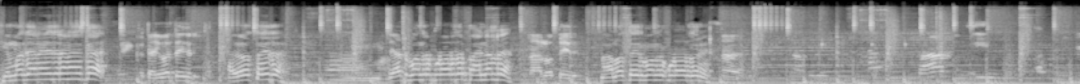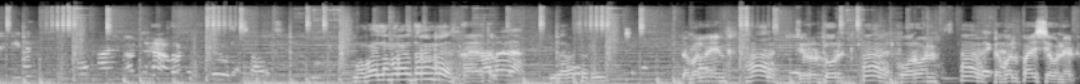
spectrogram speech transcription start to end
ಕಿಮ್ಮತ್ ಏನ ಇದ್ರ ಐವತ್ತೈದು ರೀ. ಐವತ್ತೈದು? ಎಷ್ಟು ಬಂದ್ರೆ ಕೊಡೋದ್ರಿ ಫೈನಲ್ ರೀ? ನಲ್ವತ್ತೈದು. ನಲವತ್ತೈದು ಬಂದ್ರೆ ಕೊಡೋದ್ರಿ ಮೊಬೈಲ್ ನಂಬರ್ ಹೇಳ್ತಾರೇನ್ರಿ ಸರಿ? ಡಬಲ್ ನೈನ್ ಹಾಂ ರೀ. ಜೀರೋ ಟೂ ಹಾಂ ರೀ. ಫೋರ್ ಒನ್ ಹಾಂ ರೀ. Double five seven eight.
